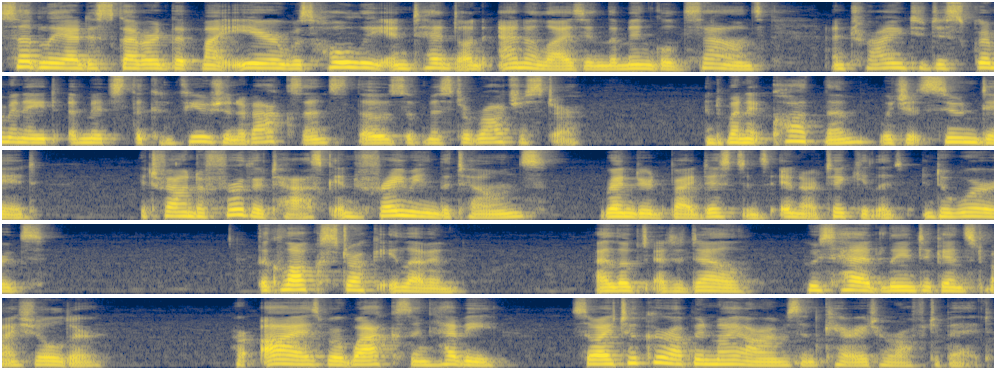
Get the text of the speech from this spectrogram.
Suddenly I discovered that my ear was wholly intent on analyzing the mingled sounds and trying to discriminate amidst the confusion of accents those of Mr. Rochester. And when it caught them, which it soon did, it found a further task in framing the tones, rendered by distance inarticulate, into words. The clock struck eleven. I looked at Adele, whose head leant against my shoulder. Her eyes were waxing heavy, so I took her up in my arms and carried her off to bed.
